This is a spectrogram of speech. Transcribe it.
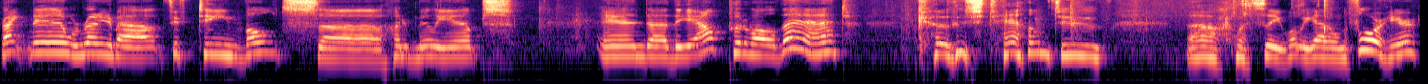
Right now we're running about 15 volts, uh, 100 milliamps, and uh, the output of all that goes down to, uh, let's see what we got on the floor here.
